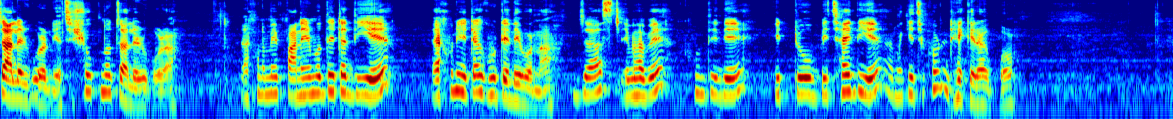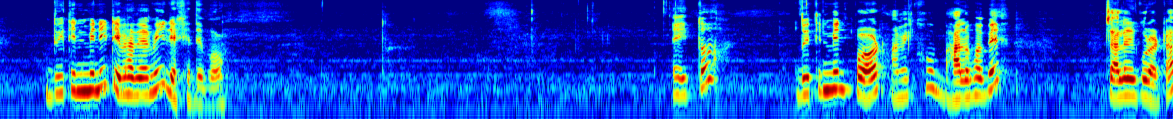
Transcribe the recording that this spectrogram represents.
চালের গুঁড়া নিয়েছি, শুকনো চালের গুঁড়া। এখন আমি পানির মধ্যে এটা দিয়ে এখনই এটা ঘুটে দেব না। জাস্ট এভাবে খুন্তি দিয়ে একটু বিছাই দিয়ে আমি কিছুক্ষণ ঢেকে রাখব। দুই তিন মিনিট এভাবে আমি রেখে দেব। এই তো দুই তিন মিনিট পর আমি খুব ভালোভাবে চালের গুঁড়াটা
